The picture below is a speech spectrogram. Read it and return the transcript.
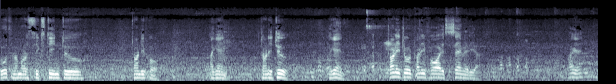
booth number 16 to 24 again. 22 again. 22 24 it's same area. Okay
